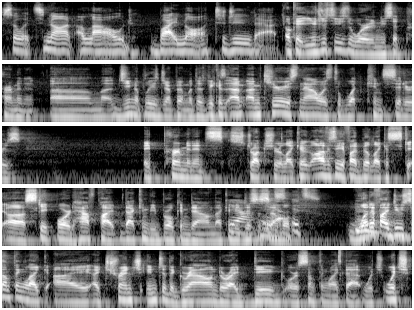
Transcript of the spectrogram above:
So it's not allowed by law to do that. Okay, you just used a word and you said permanent. Um, Gina, please jump in with this because I'm, I'm curious now as to what considers a permanent structure. Like, obviously, if I build like a ska- uh, skateboard half pipe, that can be broken down, that can Yeah, be it's- disassembled. it's- what if I do something like I, I trench into the ground or I dig or something like that, which, which,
